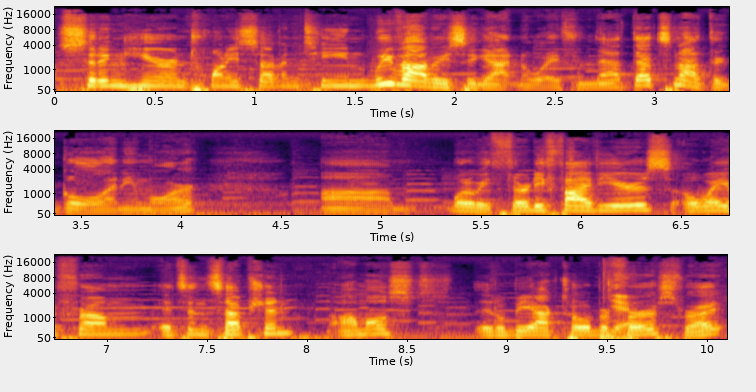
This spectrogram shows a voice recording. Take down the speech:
Sitting here in 2017, we've obviously gotten away from that. That's not the goal anymore. Um, what are we? 35 years away from its inception, almost. It'll be October Yeah. 1st, right?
